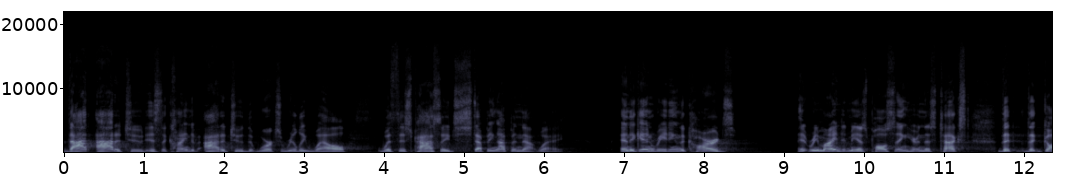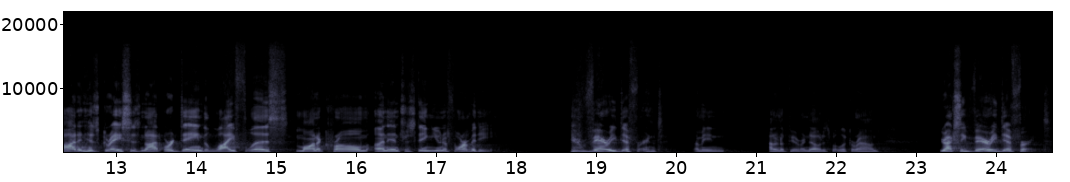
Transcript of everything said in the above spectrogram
that attitude is the kind of attitude that works really well with this passage, stepping up in that way. And again, reading the cards it reminded me, as Paul's saying here in this text, that, that God in His grace has not ordained lifeless, monochrome, uninteresting uniformity. You're very different. I mean, I don't know if you ever noticed, but look around. You're actually very different.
